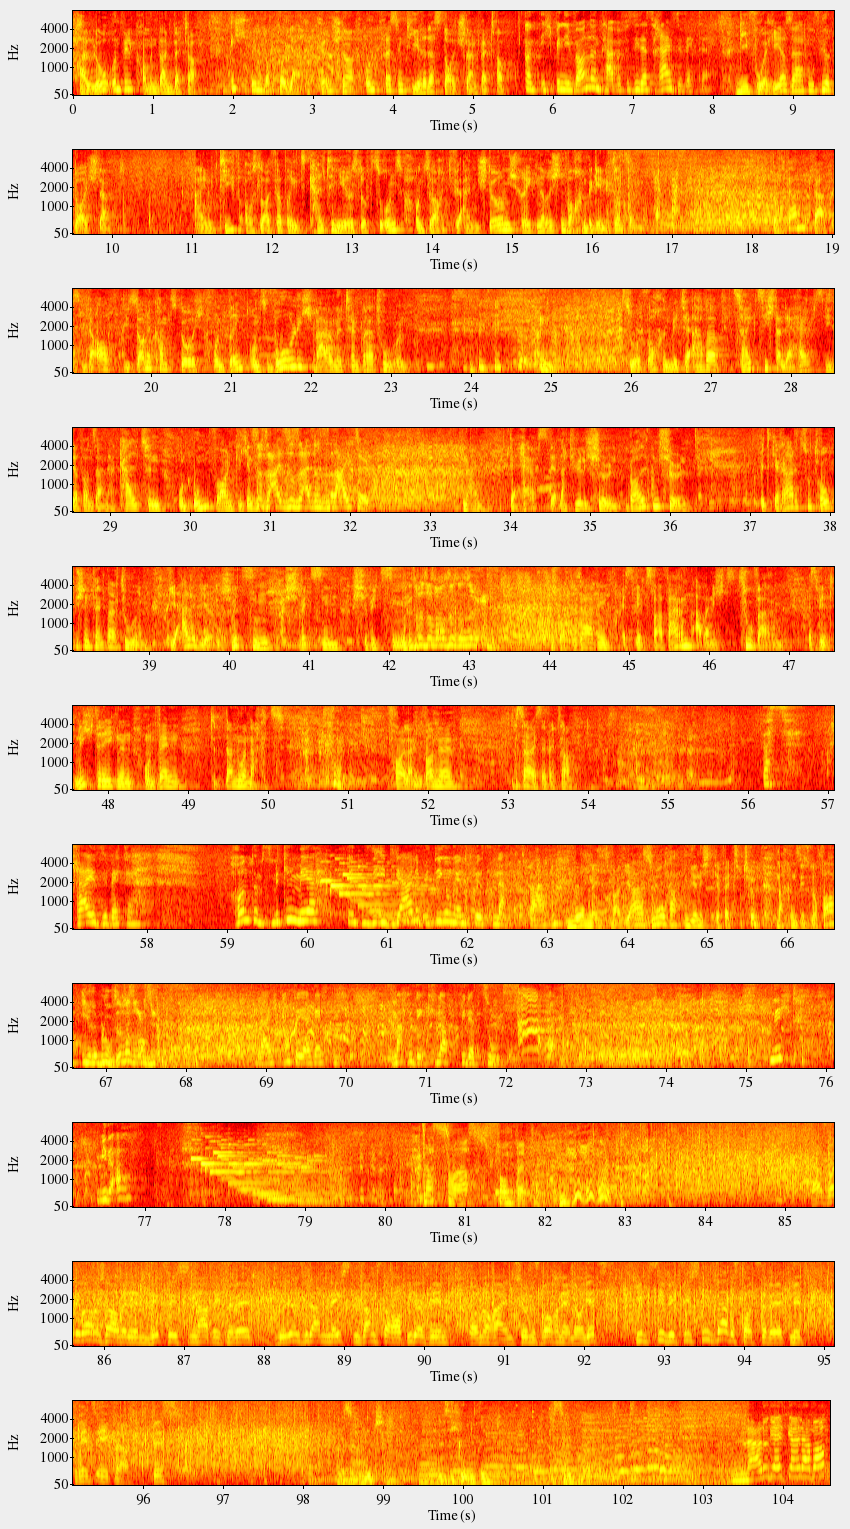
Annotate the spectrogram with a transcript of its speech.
Hallo und willkommen beim Wetter. Ich bin Dr. Jakob Kirschner und präsentiere das Deutschlandwetter. Und ich bin Yvonne und habe für Sie das Reisewetter. Die Vorhersagen für Deutschland. Ein Tiefausläufer bringt kalte Meeresluft zu uns und sorgt für einen stürmisch-regnerischen Wochenbeginn. Doch dann klart es wieder auf, die Sonne kommt durch und bringt uns wohlig warme Temperaturen. Zur Wochenmitte aber zeigt sich dann der Herbst wieder von seiner kalten und unfreundlichen Seite. Nein, der Herbst wird natürlich schön, golden schön. Mit geradezu tropischen Temperaturen. Wir alle werden schwitzen, schwitzen, schwitzen. Ich wollte sagen, es wird zwar warm, aber nicht zu warm. Es wird nicht regnen und wenn, dann nur nachts. Fräulein Yvonne, das Reisewetter. Das Reisewetter. Rund ums Mittelmeer finden Sie ideale Bedingungen fürs Nachtbaden. Moment mal, ja, so haben wir nicht gewettet. Machen Sie sofort Ihre Bluse. Vielleicht hat er ja recht. Ich mache den Knopf wieder zu. Nicht. Wieder auf. Das war's vom Wetter. Das war die Wochenschau mit den witzigsten Nachrichten der Welt. Wir sehen uns wieder am nächsten Samstag. Auf Wiedersehen und noch ein schönes Wochenende. Und jetzt gibt's die witzigsten Werbespots der Welt mit Fritz Egner. Tschüss. Also gut. Wenn sich umdreht, bist du gewonnen. Na, du geldgeiler Bock?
